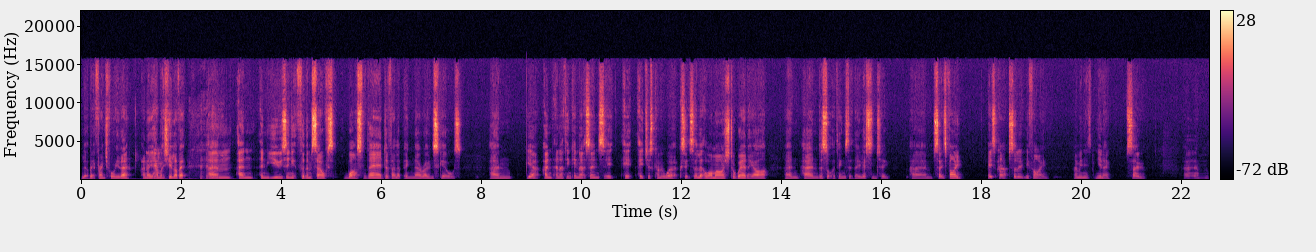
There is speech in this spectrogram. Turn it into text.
A little bit of French for you there. I know how much you love it, um, and and using it for themselves whilst they're developing their own skills, and yeah, and, and I think in that sense it, it, it just kind of works. It's a little homage to where they are and and the sort of things that they listen to. Um, so it's fine. It's absolutely fine. I mean, it's you know, so um,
